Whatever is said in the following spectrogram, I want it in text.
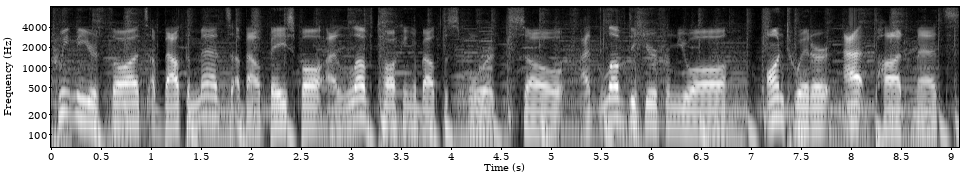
Tweet me your thoughts about the Mets, about baseball. I love talking about the sport. So I'd love to hear from you all on Twitter, at PodMets.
